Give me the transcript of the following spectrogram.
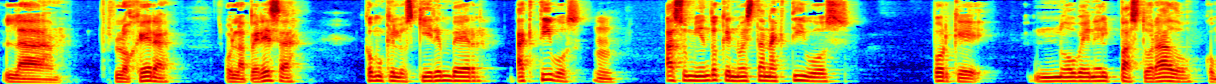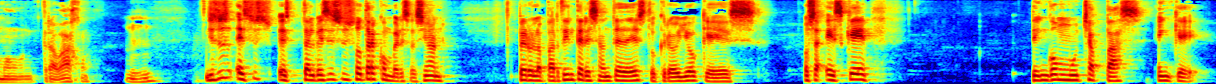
la flojera o la pereza, como que los quieren ver activos, mm. asumiendo que no están activos porque no ven el pastorado como un trabajo. Y eso, es, tal vez eso es otra conversación. Pero la parte interesante de esto, creo yo, que es, o sea, es que tengo mucha paz en que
